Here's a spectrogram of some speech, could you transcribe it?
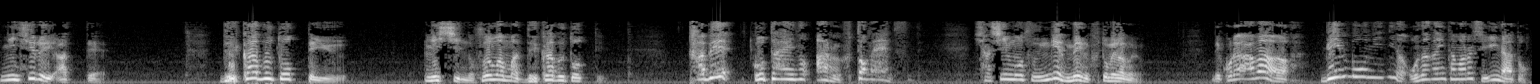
?2 種類あって、デカ太っていう、日清のそのままデカ太っていう。食べ応えのある太麺です。写真もすんげえ麺太めなのよ。で、これはまあ、貧乏人にはお腹に溜まるしいいなと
